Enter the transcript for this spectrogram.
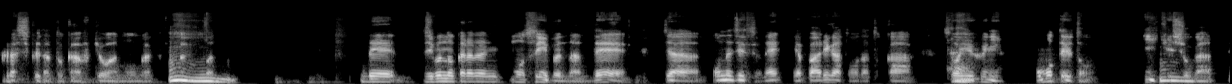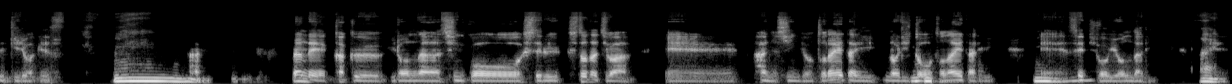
クラシックだとか、不協和の音楽とうか、まあん。で、自分の体にも水分なんで、じゃあ、同じですよね。やっぱありがとうだとか、そういうふうに思ってると、いい結晶ができるわけです。うん。はいなんで、各いろんな信仰をしてる人たちは、えー、般若心経を唱えたり、祝詞を唱えたり、えー、聖書を読んだりはい。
